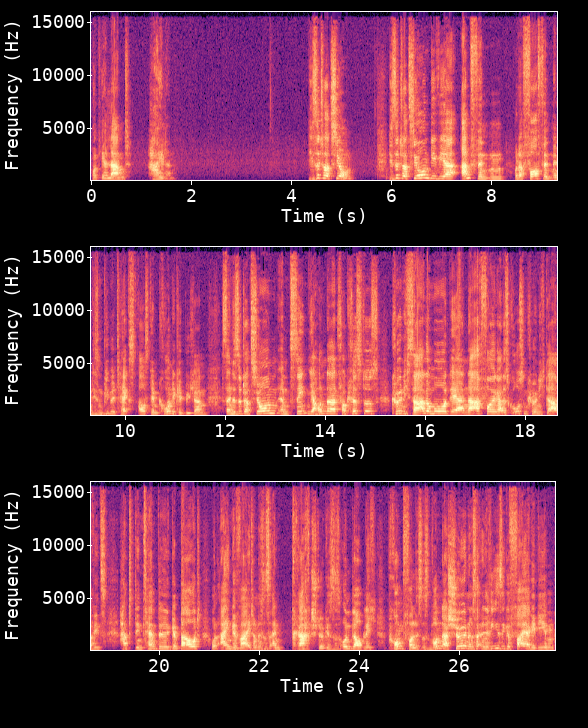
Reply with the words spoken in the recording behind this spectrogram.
und ihr Land heilen. Die Situation, die Situation, die wir anfinden oder vorfinden in diesem Bibeltext aus den Chronikebüchern, ist eine Situation im 10. Jahrhundert vor Christus. König Salomo, der Nachfolger des großen König Davids, hat den Tempel gebaut und eingeweiht und es ist ein Prachtstück. Es ist unglaublich prunkvoll, es ist wunderschön und es hat eine riesige Feier gegeben,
